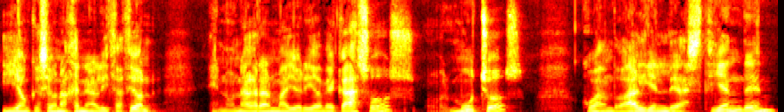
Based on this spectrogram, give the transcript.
y aunque sea una generalización, en una gran mayoría de casos, o en muchos, cuando a alguien le ascienden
